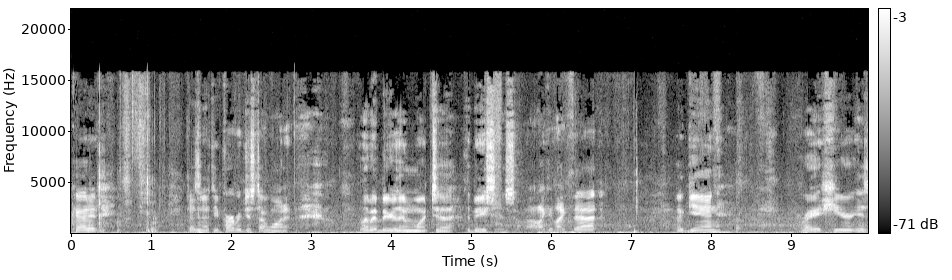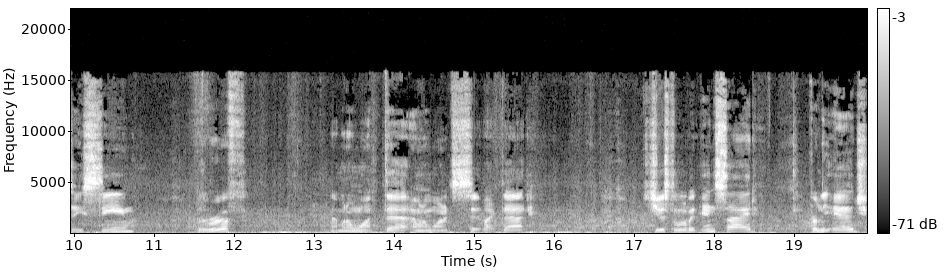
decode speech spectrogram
cut it. Doesn't have to be perfect, just I want it a little bit bigger than what uh, the base is. So I like it like that. Again, right here is a seam for the roof. I'm gonna want that, I'm gonna want it to sit like that. Just a little bit inside from the edge,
